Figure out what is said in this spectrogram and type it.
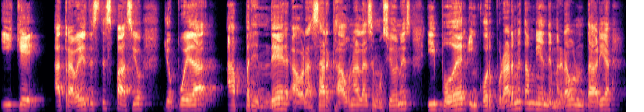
y que a través de este espacio yo pueda aprender a abrazar cada una de las emociones y poder incorporarme también de manera voluntaria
